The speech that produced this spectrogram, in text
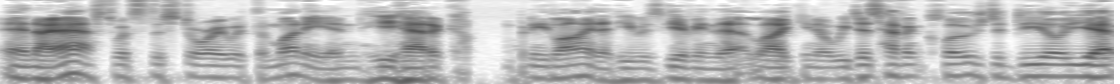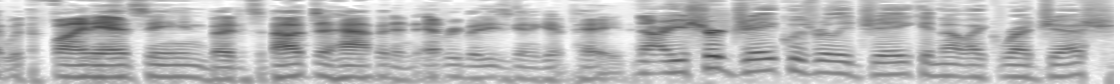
and I asked, "What's the story with the money?" And he had a company line that he was giving that, like, you know, we just haven't closed a deal yet with the financing, but it's about to happen, and everybody's going to get paid. Now, are you sure Jake was really Jake and not like Rajesh?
